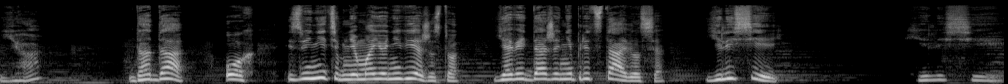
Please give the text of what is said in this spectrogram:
«Я?» «Да-да. Ох, Извините мне мое невежество. Я ведь даже не представился. Елисей». «Елисей»,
